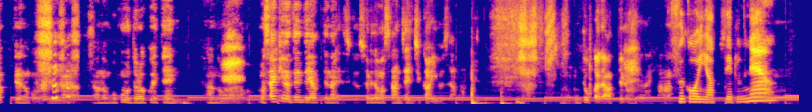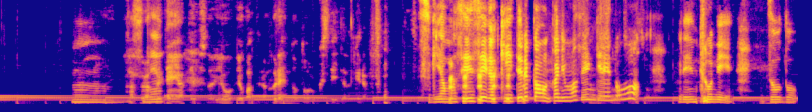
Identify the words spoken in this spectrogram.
ってるのかもしれない。あの、僕もドラクエ10あの、まあ、最近は全然やってないですけど、それでも3000時間ユーザーなんで、うん、どっかで合ってるんじゃないかな。すごいやってるね。うん。ですね。楽やってる人よ、よかったらフレンド登録していただければと。杉山先生が聞いてるかわかりませんけれども、フレンドで、ちょうど、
